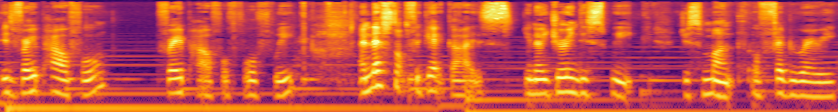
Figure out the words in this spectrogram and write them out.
is very powerful, very powerful fourth week. And let's not forget, guys, you know, during this week, just month of February,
